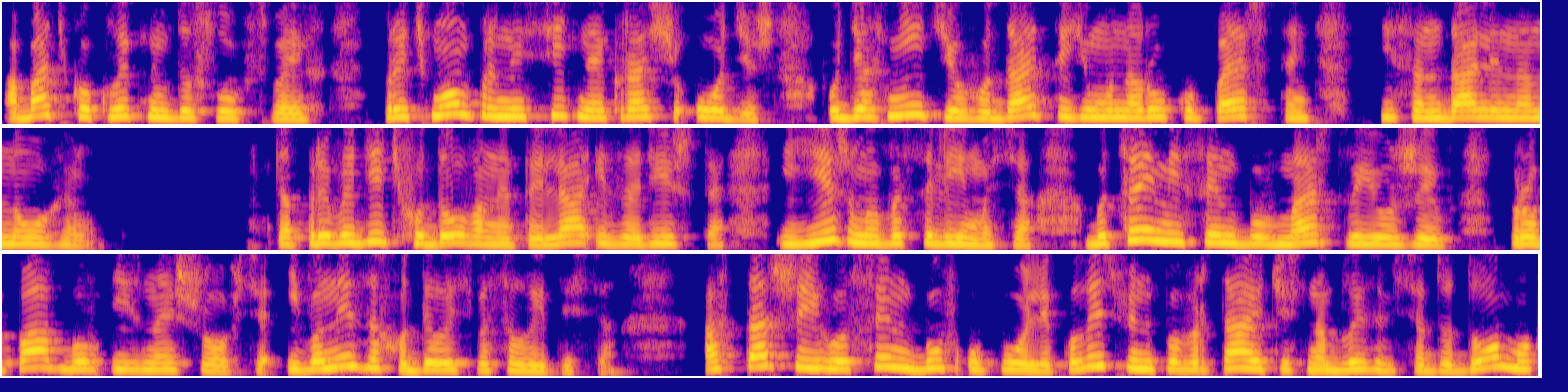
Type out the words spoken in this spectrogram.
А батько кликнув до слуг своїх: Притьмом принесіть найкращу одіж, одягніть його, дайте йому на руку перстень і сандалі на ноги. Та приведіть худоване теля і заріжте, і їжмо веселімося, бо цей мій син був мертвий і ожив, пропав був і знайшовся, і вони заходились веселитися. А старший його син був у полі. Коли ж він, повертаючись, наблизився додому,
